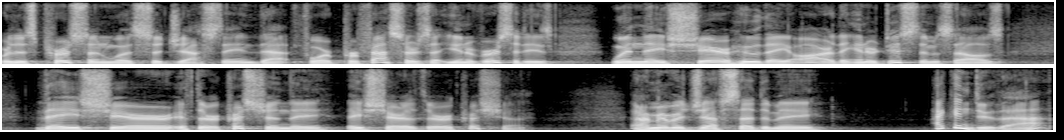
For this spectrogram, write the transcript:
where this person was suggesting that for professors at universities, when they share who they are, they introduce themselves, they share, if they're a Christian, they, they share that they're a Christian. And I remember Jeff said to me, I can do that.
